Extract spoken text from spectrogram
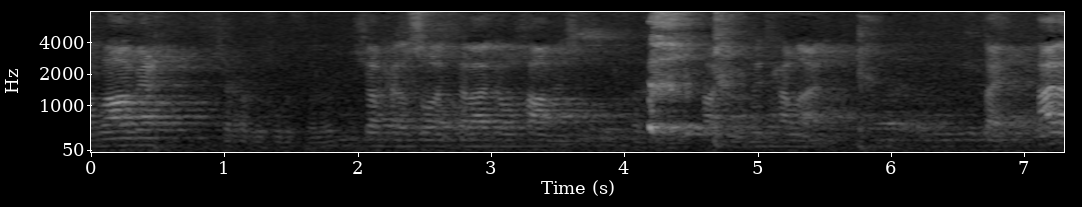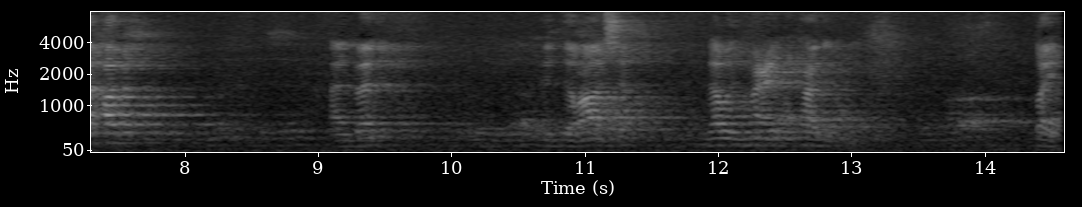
الرابع شرح الأصول الثلاث شرح الأصول الثلاثة والخامس. فتح الله عليك طيب هذا قبل البدء بالدراسة لابد معرفة هذه الأمور طيب.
